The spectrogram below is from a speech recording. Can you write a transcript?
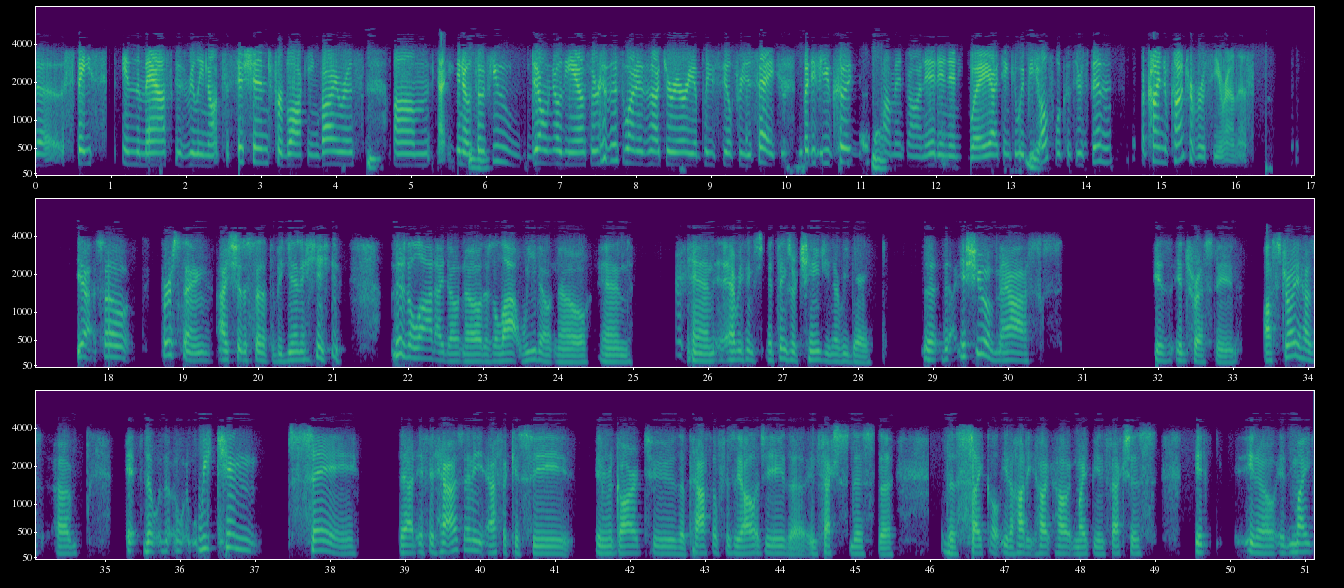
the space in the mask is really not sufficient for blocking virus. Um, you know, so if you don't know the answer to this one, is not your area, please feel free to say. But if you could comment on it in any way, I think it would be helpful because there's been a kind of controversy around this. Yeah. So first thing I should have said at the beginning. there's a lot I don't know. There's a lot we don't know, and mm-hmm. and everything's things are changing every day. The the issue of masks is interesting. Australia has um, it, the, the, we can say that if it has any efficacy in regard to the pathophysiology, the infectiousness, the the cycle, you know how do how how it might be infectious, it you know it might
